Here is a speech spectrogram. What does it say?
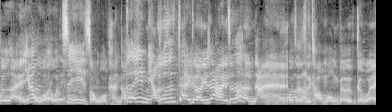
对不对？因为我我记忆中我看到这个一秒就是 tag 一下而已，真的很难哎，我真的是靠蒙的，各位。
